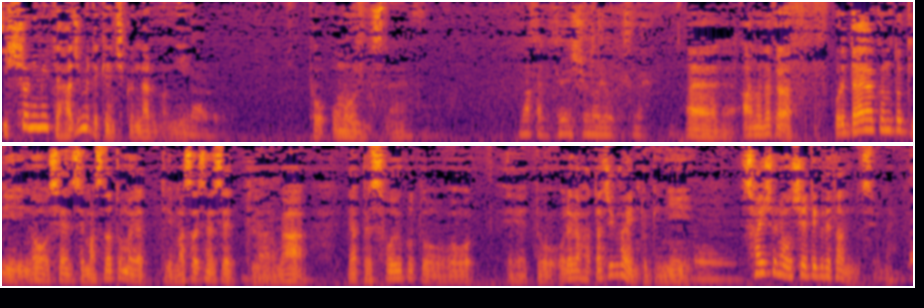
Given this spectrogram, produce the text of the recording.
一緒に見て初めて建築になるのにと思うんですね。まさに禅宗のようですね。えー、あのだから俺大学の時の先生増田智也っていう増田先生っていうのが、はい、やっぱりそういうことを、えーと、俺が二十歳ぐらいの時に最初に教えてくれたんですよね。あ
